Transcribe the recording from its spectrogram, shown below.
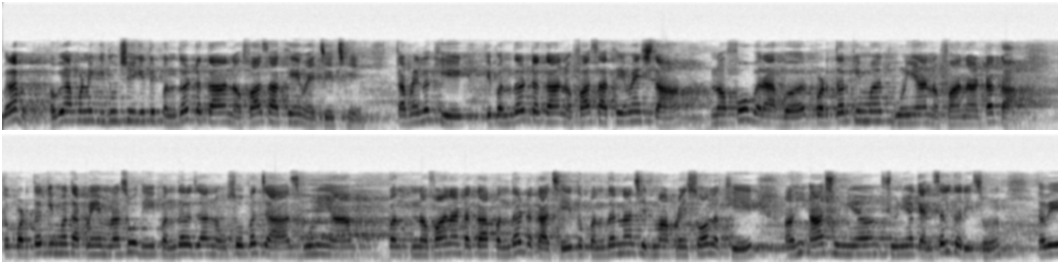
બરાબર? હવે આપણને કીધું છે કે તે પંદર ટકા નફા સાથે વેચે છે. તો આપણે લખીએ કે પંદર ટકા નફા સાથે વેચતા નફો બરાબર પડતર કિંમત ગુણ્યા નફાના ટકા. તો પડતર કિંમત આપણે હમણાં શોધી પંદર હજાર નવસો પચાસ ગુણ્યા નફાના ટકા પંદર ટકા છે, તો પંદરના છેદમાં આપણે સો લખીએ. અહીં આ શૂન્ય શૂન્ય કેન્સલ કરીશું. હવે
